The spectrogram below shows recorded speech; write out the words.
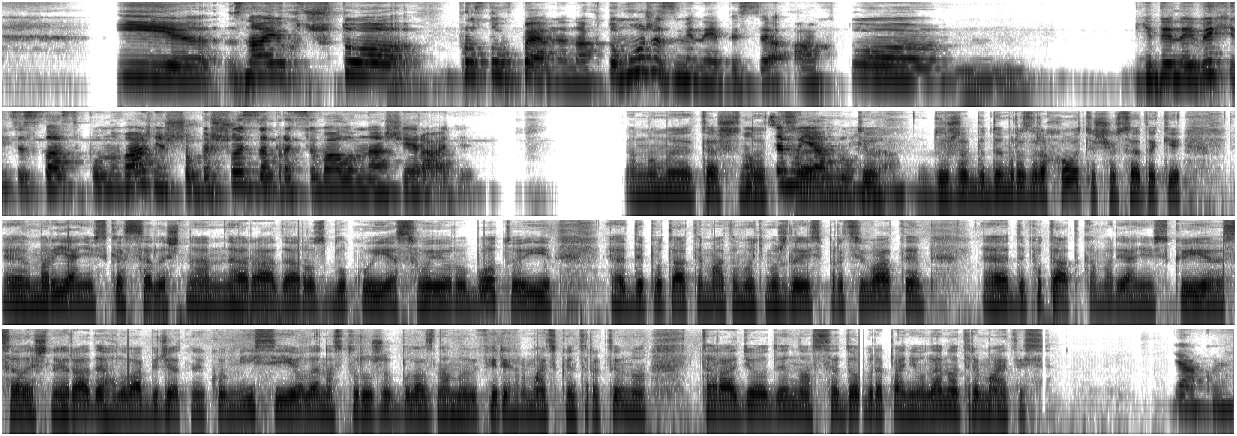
І знаю, хто просто впевнена, хто може змінитися, а хто єдиний вихід це скласти повноваження, щоб щось запрацювало в нашій раді. Ну, ми теж Ну, на це це, моя дуже будемо розраховувати, що все-таки е, Мар'янівська селищна рада розблокує свою роботу і е, депутати матимуть можливість працювати. Е, Депутатка Мар'янівської селищної ради, голова бюджетної комісії Олена Сторожук була з нами в ефірі громадського інтерактивного та радіо 1. На все добре, пані Олено, тримайтесь. Дякую.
